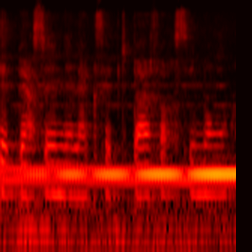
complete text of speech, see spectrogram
cette personne, elle n'accepte pas forcément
